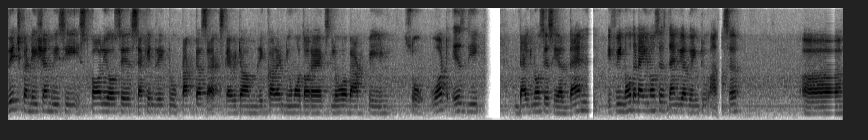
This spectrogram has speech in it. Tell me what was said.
which condition we see scoliosis secondary to pectus excavatum recurrent pneumothorax lower back pain. So what is the diagnosis here? Then if we know the diagnosis then we are going to answer uh,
